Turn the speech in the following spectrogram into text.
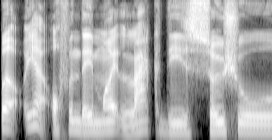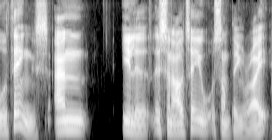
But yeah, often they might lack these social things. And you know, listen, I'll tell you something. Right,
